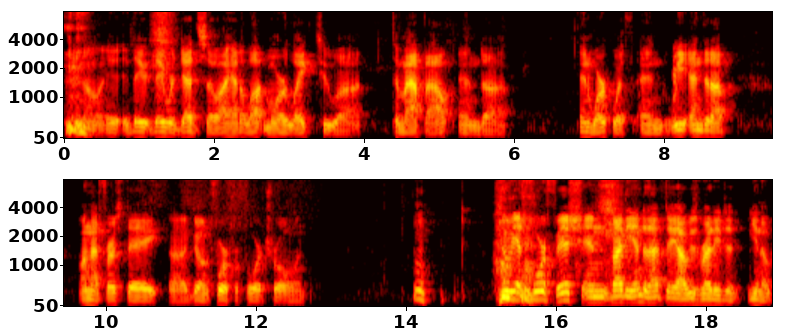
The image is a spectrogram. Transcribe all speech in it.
You know, it, they they were dead, so I had a lot more lake to uh, to map out and uh, and work with, and we ended up on that first day uh, going four for four trolling. So we had four fish, and by the end of that day, I was ready to, you know,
